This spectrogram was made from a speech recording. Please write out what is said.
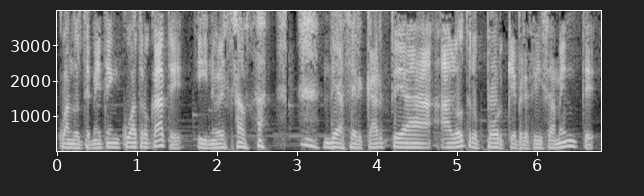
cuando te meten cuatro cates y no eres capaz de acercarte al otro porque precisamente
